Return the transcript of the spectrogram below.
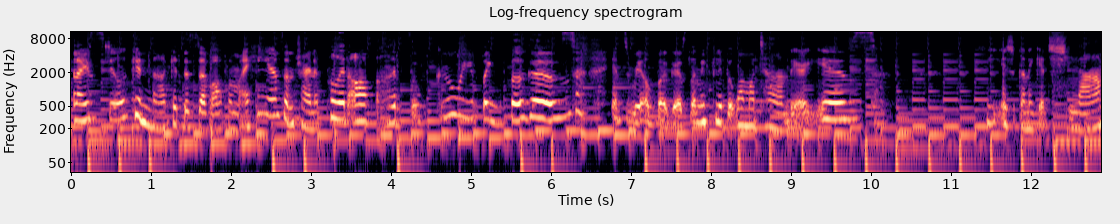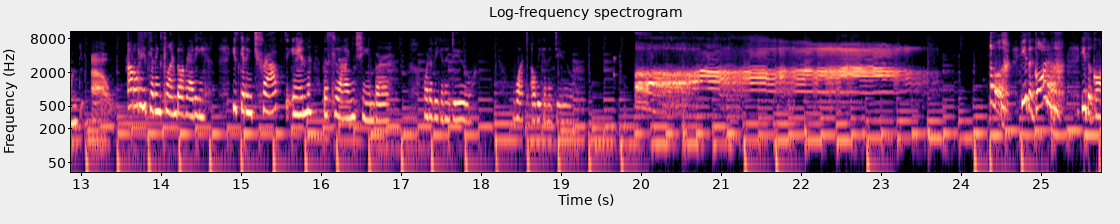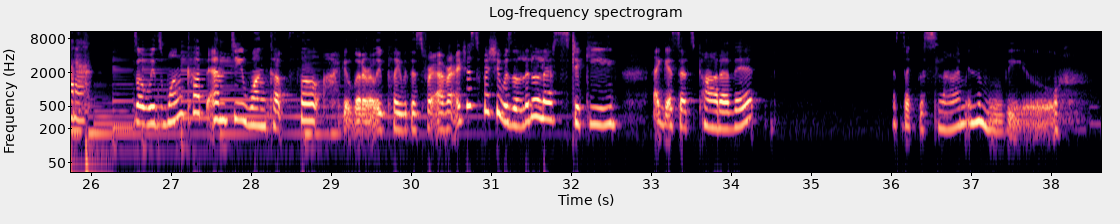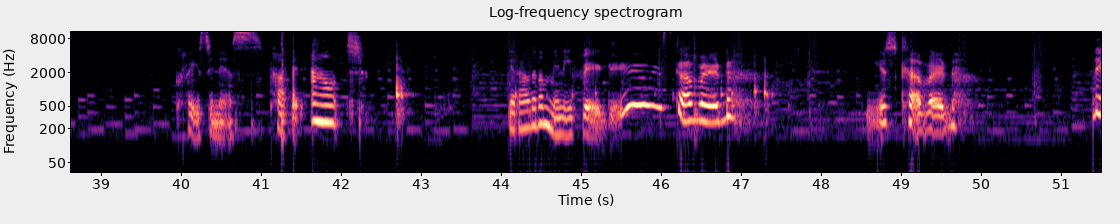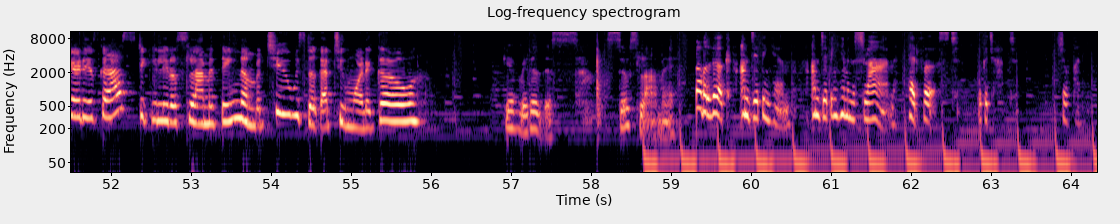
And I still cannot get this stuff off of my hands. I'm trying to pull it off. Oh, it's so. It's like boogers. It's real boogers. Let me flip it one more time. There he is. He is gonna get slimed out. Oh, he's getting slimed already. He's getting trapped in the slime chamber. What are we gonna do? What are we gonna do? Ah! Oh, he's a goner! He's a goner! It's always one cup empty, one cup full. I could literally play with this forever. I just wish it was a little less sticky. I guess that's part of it. It's like the slime in the movie. Ooh. Craziness. Pop it out. Get our little minifig. He's covered. He is covered. There it is, guys. Sticky little slimy thing number two. We still got two more to go. Get rid of this. So slimy. Oh, look, I'm dipping him. I'm dipping him in the slime, head first. Look at that. So funny.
